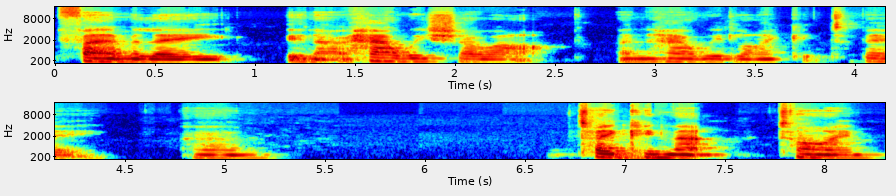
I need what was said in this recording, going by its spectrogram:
family, you know, how we show up and how we'd like it to be. Um, taking that time,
